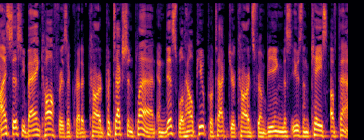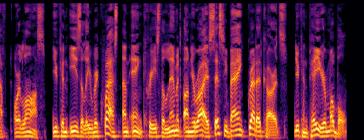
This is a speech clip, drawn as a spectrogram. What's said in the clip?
ICICI Bank offers a credit card protection plan and this will help you protect your cards from being misused in case of theft or loss. You can easily request and increase the limit on your ICICI Bank credit cards. You can pay your mobile,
